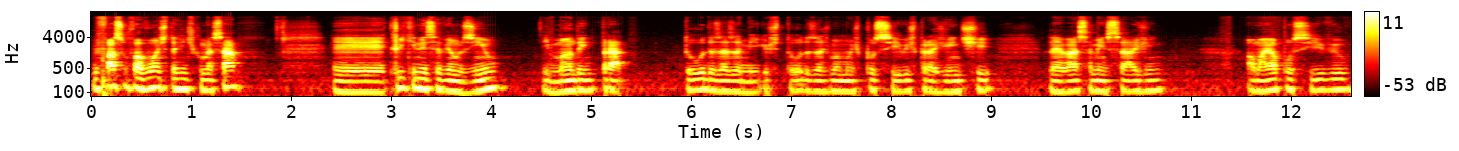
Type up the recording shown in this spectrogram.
Me faça um favor antes da gente começar. É, clique nesse aviãozinho e mandem para todas as amigas, todas as mamães possíveis para a gente levar essa mensagem ao maior possível,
